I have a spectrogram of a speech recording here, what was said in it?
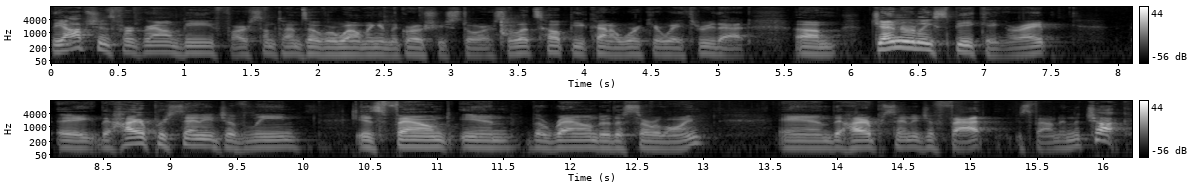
The options for ground beef are sometimes overwhelming in the grocery store, so let's help you kind of work your way through that. Um, generally speaking, all right, a, the higher percentage of lean is found in the round or the sirloin, and the higher percentage of fat is found in the chuck,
